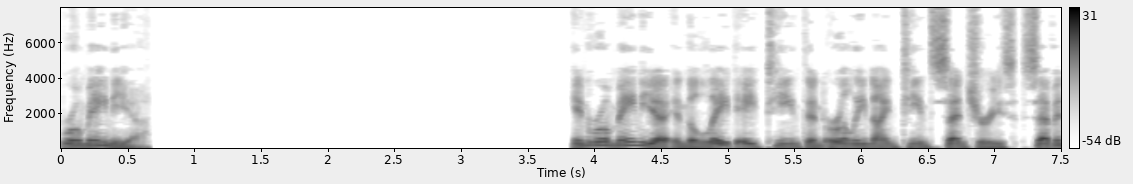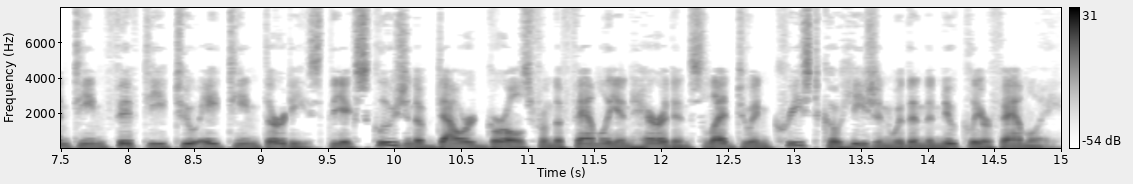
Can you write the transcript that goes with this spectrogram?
Romania In Romania in the late 18th and early 19th centuries 1750 the exclusion of dowered girls from the family inheritance led to increased cohesion within the nuclear family.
